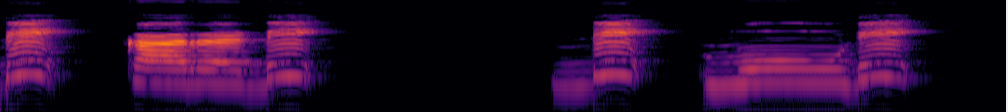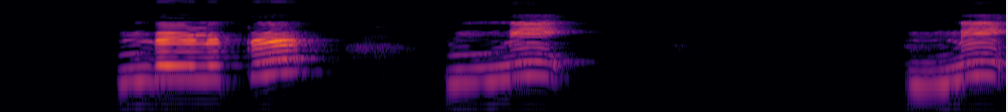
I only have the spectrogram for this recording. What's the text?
டி கரடி. டி மூடி. இந்த எழுத்து நி நி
